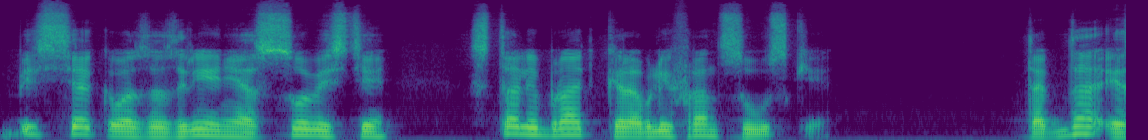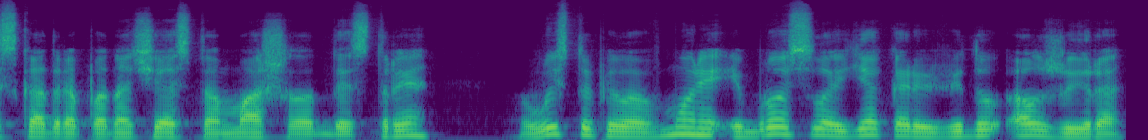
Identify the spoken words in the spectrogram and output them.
без всякого зазрения совести, стали брать корабли французские. Тогда эскадра под начальством маршала Дестре выступила в море и бросила якорь в виду Алжира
